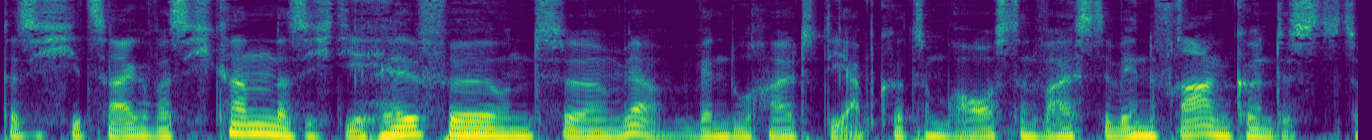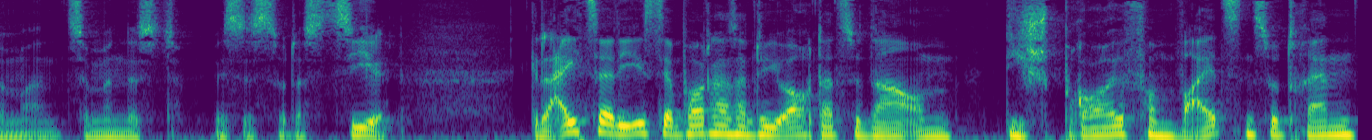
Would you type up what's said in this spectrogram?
dass ich hier zeige, was ich kann, dass ich dir helfe und äh, ja, wenn du halt die Abkürzung brauchst, dann weißt du, wen du fragen könntest. Zumindest ist es so das Ziel. Gleichzeitig ist der Podcast natürlich auch dazu da, um die Spreu vom Weizen zu trennen.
